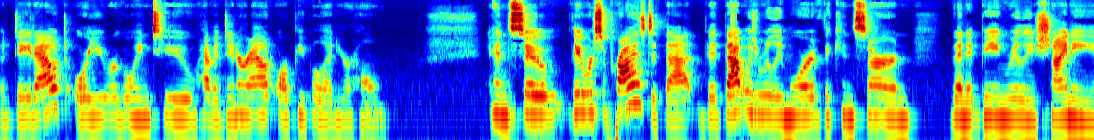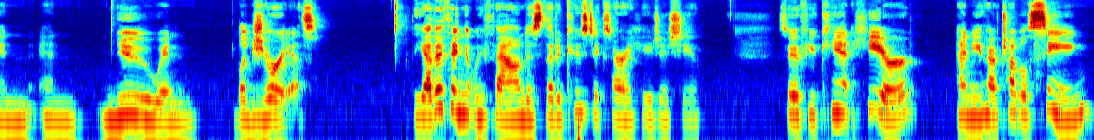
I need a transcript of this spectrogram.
a date out or you were going to have a dinner out or people at your home. And so they were surprised at that, that that was really more of the concern than it being really shiny and, and new and luxurious. The other thing that we found is that acoustics are a huge issue. So if you can't hear and you have trouble seeing,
